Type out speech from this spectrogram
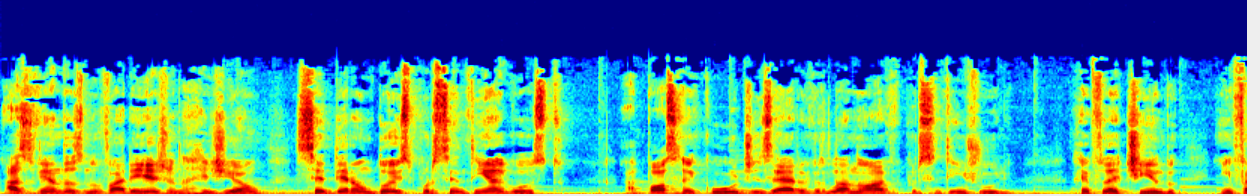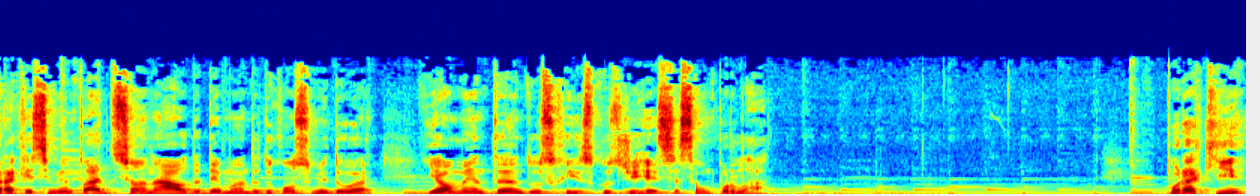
as vendas no varejo na região cederam 2% em agosto, após recuo de 0,9% em julho, refletindo enfraquecimento adicional da demanda do consumidor e aumentando os riscos de recessão por lá. Por aqui,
